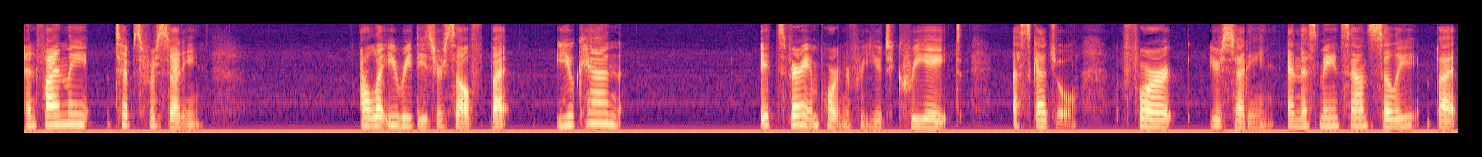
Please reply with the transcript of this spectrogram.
And finally, tips for studying. I'll let you read these yourself, but you can, it's very important for you to create a schedule for your studying. And this may sound silly, but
